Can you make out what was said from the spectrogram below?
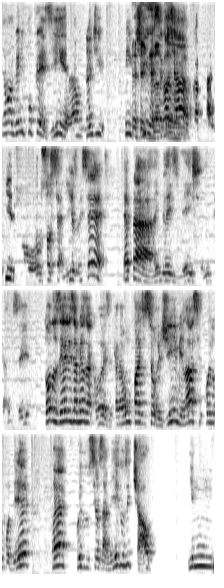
É uma grande hipocrisia, é um grande mentira esse negócio de ah, o capitalismo ou o socialismo. Isso é, é pra inglês ver isso aí, cara. Isso aí. Todos eles é a mesma coisa. Cada um faz o seu regime lá, se põe no poder, né? Cuida dos seus amigos e tchau. E não,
